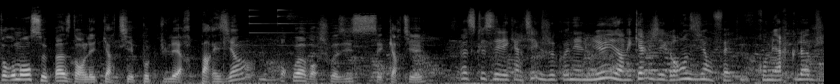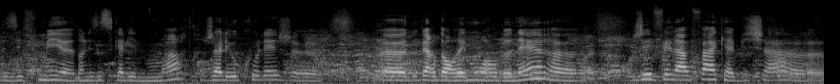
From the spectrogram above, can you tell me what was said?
Ton roman se passe dans les quartiers populaires parisiens. Pourquoi avoir choisi ces quartiers? Parce que c'est les quartiers que je connais le mieux et dans lesquels j'ai grandi en fait. Mes premières clubs, je les ai fumés euh, dans les escaliers de Montmartre. J'allais au collège euh, de Verdun Raymond Ordonnaire. Euh, J'ai fait la fac à Bichat, euh,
